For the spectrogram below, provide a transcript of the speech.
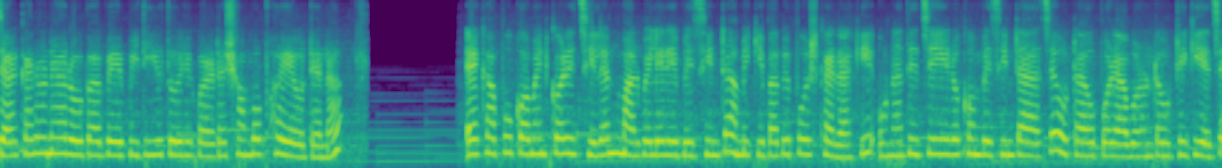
যার কারণে আর ওভাবে ভিডিও তৈরি করাটা সম্ভব হয়ে ওঠে না। এক আপু কমেন্ট করেছিলেন মার্বেলের এই বেসিনটা আমি কীভাবে পরিষ্কার রাখি? ওনাদের যে এরকম বেসিনটা আছে, ওটা উপরে আবরণটা উঠে গিয়েছে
